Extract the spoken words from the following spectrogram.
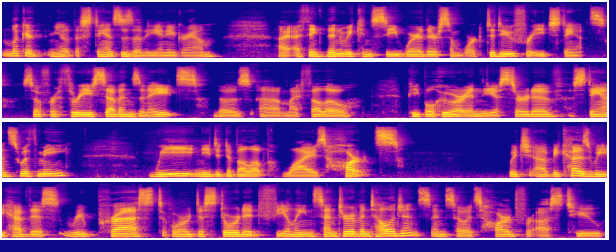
look at you know the stances of the enneagram, I, I think then we can see where there's some work to do for each stance. So for three, sevens, and eights, those uh, my fellow people who are in the assertive stance with me, we need to develop wise hearts, which uh, because we have this repressed or distorted feeling center of intelligence, and so it's hard for us to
